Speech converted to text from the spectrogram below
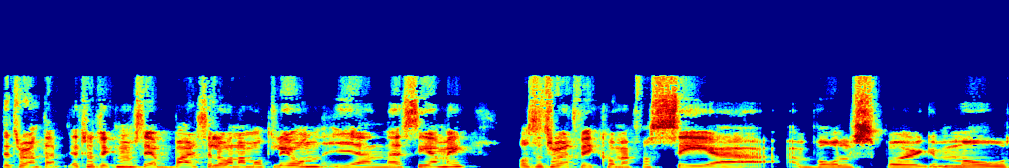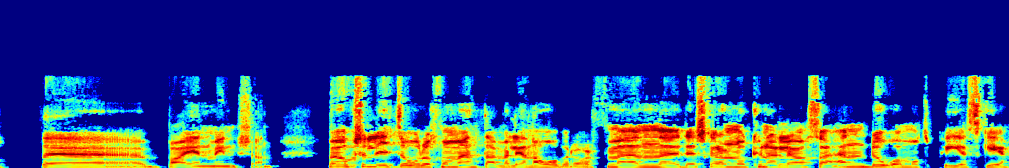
det tror jag inte. Jag tror att vi kommer få se Barcelona mot Lyon i en eh, semi. Och så tror jag att vi kommer få se eh, Wolfsburg mot eh, Bayern München. Men också lite orosmoment där med Lena Oberorf, men det ska de nog kunna lösa ändå mot PSG.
